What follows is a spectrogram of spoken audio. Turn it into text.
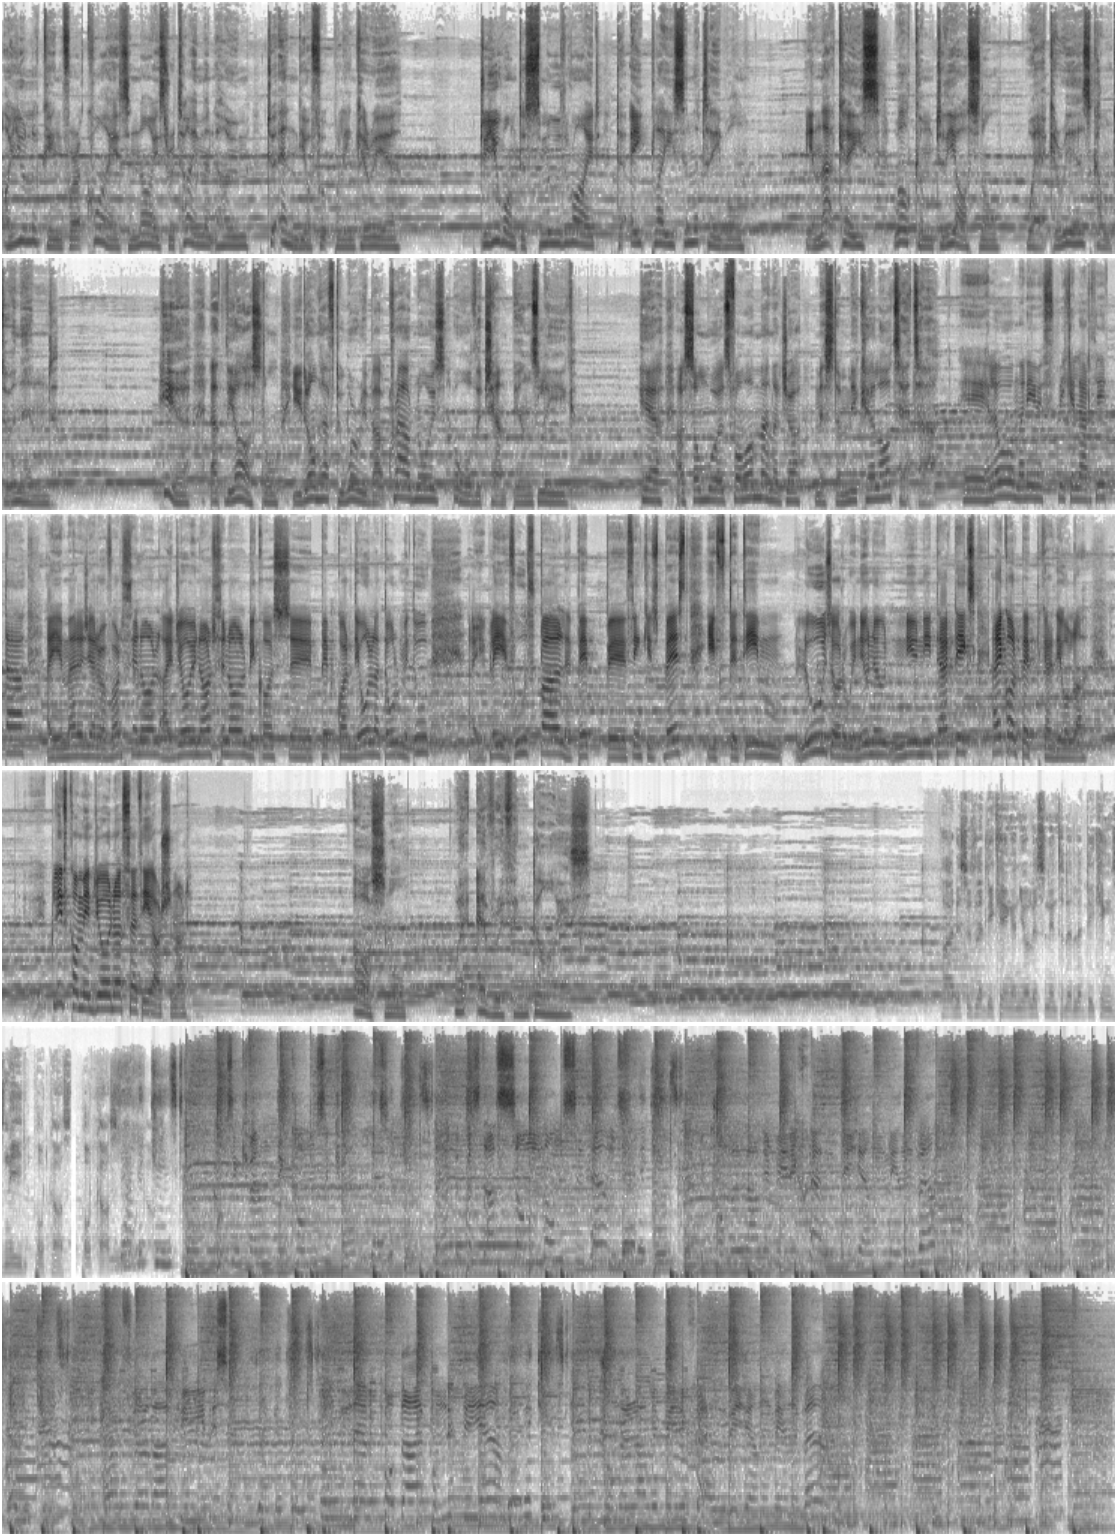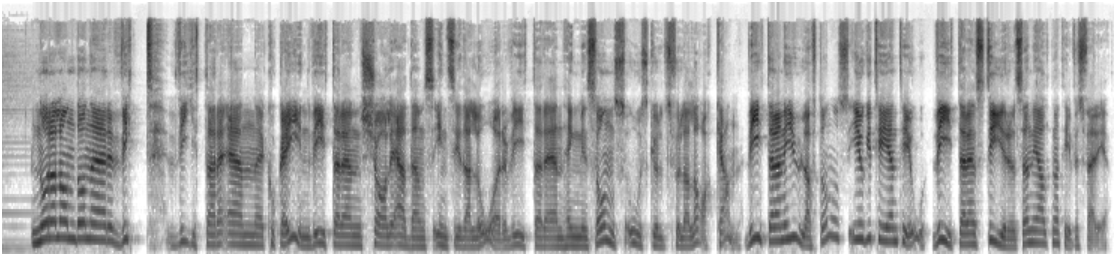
Are you looking for a quiet and nice retirement home to end your footballing career? Do you want a smooth ride to 8th place in the table? In that case, welcome to the Arsenal, where careers come to an end. Here at the Arsenal, you don't have to worry about crowd noise or the Champions League. Here are some words from our manager, Mr. Mikel Arteta. Hey, hello, my name is Mikel Arteta. I am manager of Arsenal. I joined Arsenal because uh, Pep Guardiola told me to. I play football. Pep uh, think is best. If the team lose or we new, new, new need tactics, I call Pep Guardiola. Please come and join us at the Arsenal. Arsenal, where everything dies. This is Ledley King, and you're listening to the Ledley Kings Need podcast. Podcast. Konsekvent, inkonsekvent Det bästa som någonsin hänt Du kommer aldrig bli dig själv igen min Norra London är vitt, vitare än kokain, vitare än Charlie Adams insida lår, vitare än Häng Min Sons oskuldsfulla lakan, vitare än i julafton hos IOGT-NTO, vitare än styrelsen i Alternativ för Sverige.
